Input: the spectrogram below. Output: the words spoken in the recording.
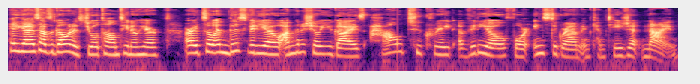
Hey guys, how's it going? It's Jewel Tolentino here. Alright, so in this video, I'm going to show you guys how to create a video for Instagram in Camtasia 9.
